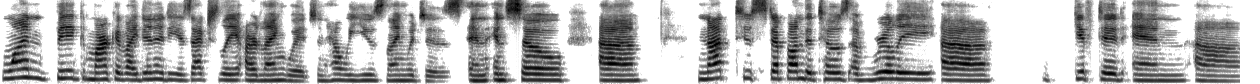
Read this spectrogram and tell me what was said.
one big mark of identity is actually our language and how we use languages. And, and so um, not to step on the toes of really uh, gifted and uh,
